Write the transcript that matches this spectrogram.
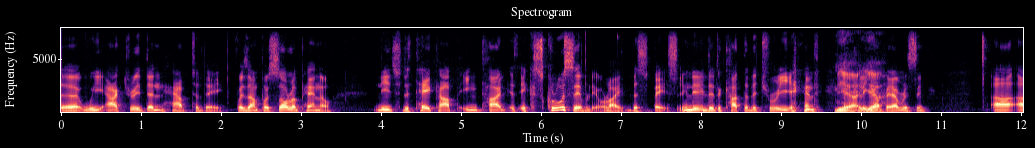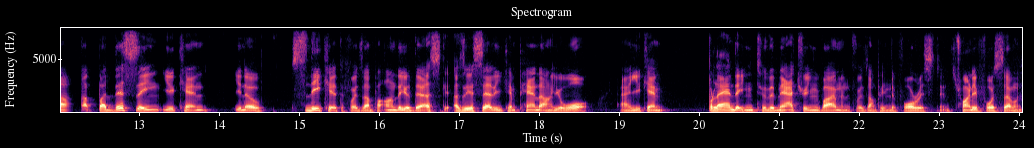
uh, we actually didn't have today. For example, solar panel needs to take up entire exclusively, all right, the space. You need to cut the tree and Yeah, clean yeah. up everything. Uh, uh, but this thing you can, you know, sneak it, for example, under your desk. As you said, you can paint on your wall, and you can blend into the natural environment. For example, in the forest, and 24/7,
